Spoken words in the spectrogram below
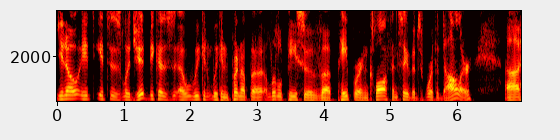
You know, it, it's as legit because uh, we can we can print up a, a little piece of uh, paper and cloth and say that it's worth a dollar. Uh,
